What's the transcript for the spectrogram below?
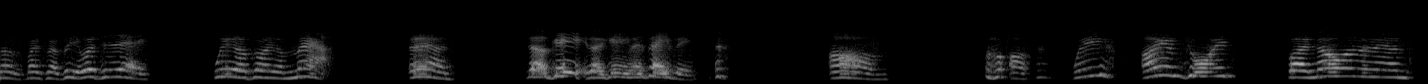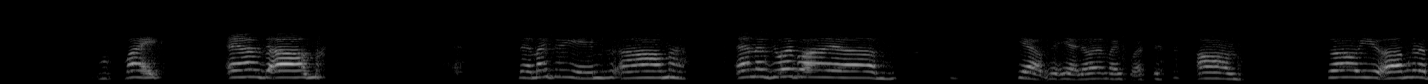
another Minecraft video. And today we are playing a map, and the game the game is saving. um, uh, we I am joined by no other than Mike and um man Mike the game um and I'm joined by um yeah yeah no that's Mike's question um. So you, uh, I'm gonna,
